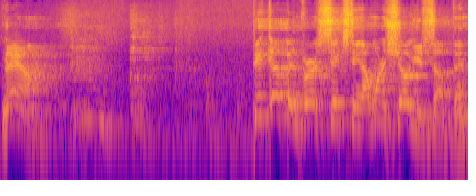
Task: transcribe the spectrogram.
Now, pick up in verse 16. I want to show you something.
